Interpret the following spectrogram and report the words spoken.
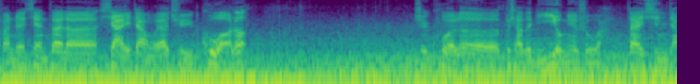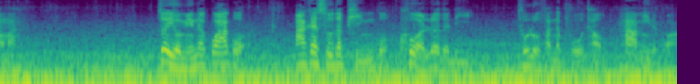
反正现在呢，下一站我要去库尔勒。去库尔勒，不晓得梨有没有熟啊？在新疆吗？最有名的瓜果，阿克苏的苹果，库尔勒的梨，吐鲁番的葡萄，哈密的瓜。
